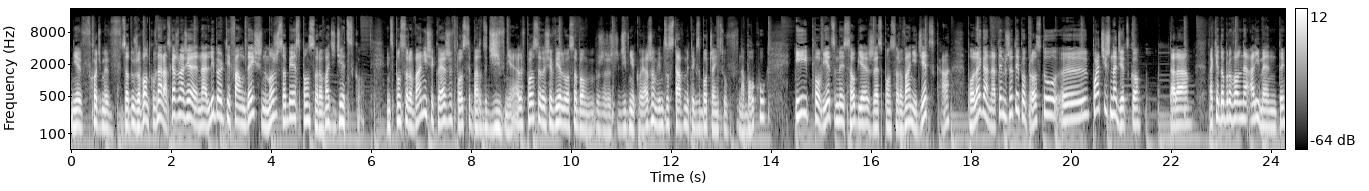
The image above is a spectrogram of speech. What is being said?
Nie wchodźmy w za dużo wątków naraz. W każdym razie na Liberty Foundation możesz sobie sponsorować dziecko. Więc sponsorowanie się kojarzy w Polsce bardzo dziwnie, ale w Polsce to się wielu osobom rzeczy dziwnie kojarzą, więc zostawmy tych zboczeńców na boku i powiedzmy sobie, że sponsorowanie dziecka polega na tym, że ty po prostu yy, płacisz na dziecko. Tada, takie dobrowolne alimenty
